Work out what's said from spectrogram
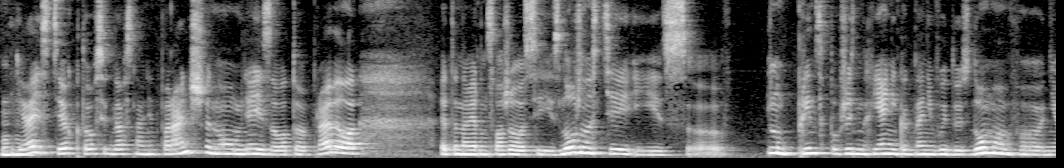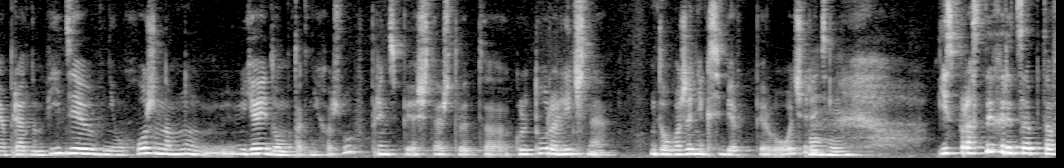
Угу. Я из тех, кто всегда встанет пораньше, но у меня есть золотое правило. Это, наверное, сложилось и из должности, и из э, ну, принципов жизненных. Я никогда не выйду из дома в неопрятном виде, в неухоженном. Ну, я и дома так не хожу. В принципе, я считаю, что это культура личная, это уважение к себе в первую очередь. Угу. Из простых рецептов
